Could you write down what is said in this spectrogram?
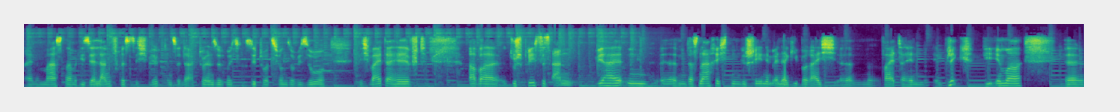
eine Maßnahme, die sehr langfristig wirkt und in der aktuellen Situation sowieso nicht weiterhilft. Aber du sprichst es an, wir halten ähm, das Nachrichtengeschehen im Energiebereich ähm, weiterhin im Blick, wie immer, äh,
